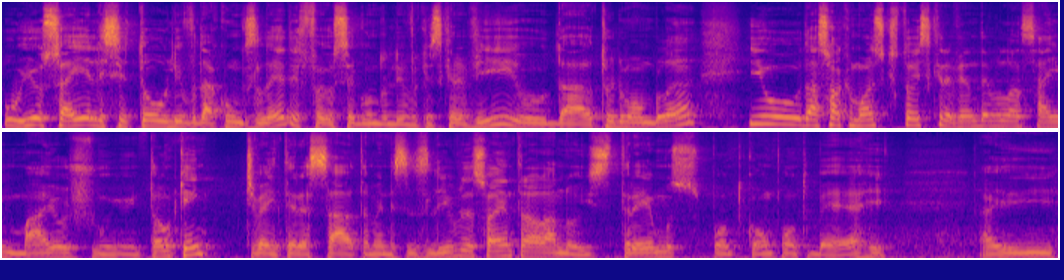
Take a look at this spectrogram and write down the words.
o Wilson aí, ele citou o livro da Kungsleder, foi o segundo livro que eu escrevi, o da Tour de Mont Blanc, e o da Sock Monsters que estou escrevendo, devo lançar em maio ou junho. Então, quem tiver interessado também nesses livros, é só entrar lá no extremos.com.br Aí,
